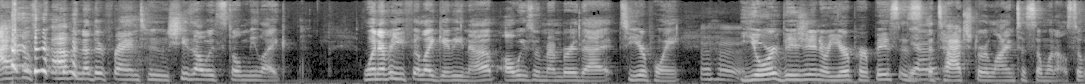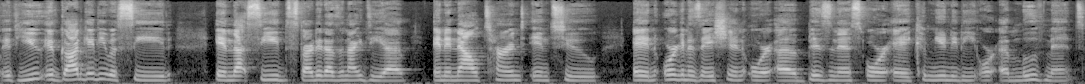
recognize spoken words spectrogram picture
I have a, I have another friend who she's always told me like, whenever you feel like giving up, always remember that. To your point, mm-hmm. your vision or your purpose is Yeah. attached or aligned to someone else. So if you, if God gave you a seed, and that seed started as an idea, and it now turned into an organization or a business or a community or a movement,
